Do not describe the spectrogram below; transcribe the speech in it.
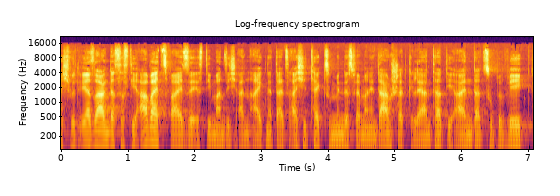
Ich würde eher sagen, dass es die Arbeitsweise ist, die man sich aneignet als Architekt, zumindest wenn man in Darmstadt gelernt hat, die einen dazu bewegt,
